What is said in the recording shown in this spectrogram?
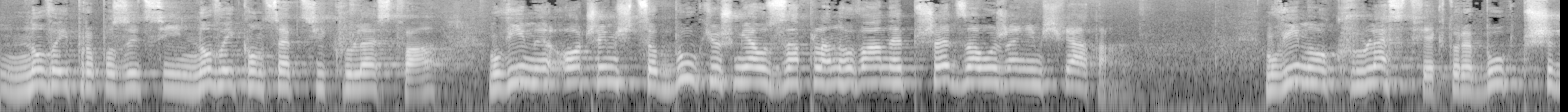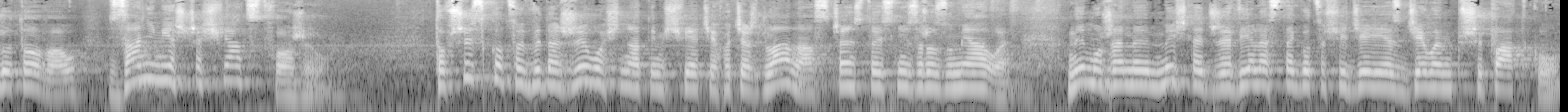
nowej propozycji, nowej koncepcji królestwa. Mówimy o czymś, co Bóg już miał zaplanowane przed założeniem świata. Mówimy o królestwie, które Bóg przygotował, zanim jeszcze świat stworzył. To wszystko, co wydarzyło się na tym świecie, chociaż dla nas często jest niezrozumiałe. My możemy myśleć, że wiele z tego, co się dzieje, jest dziełem przypadku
